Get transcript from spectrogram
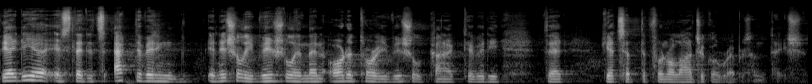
The idea is that it's activating initially visual and then auditory visual connectivity that gets at the phonological representation.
